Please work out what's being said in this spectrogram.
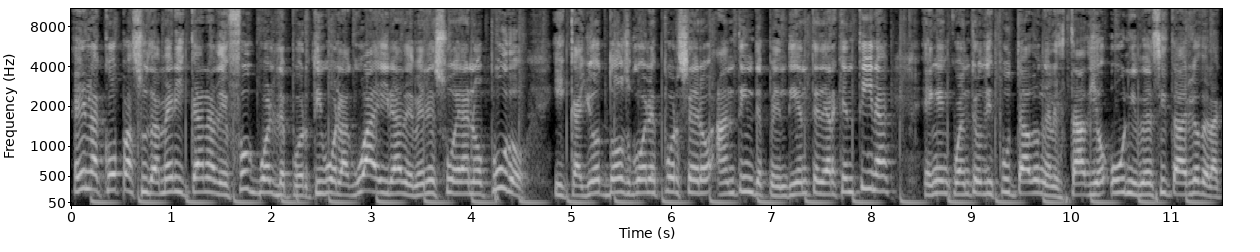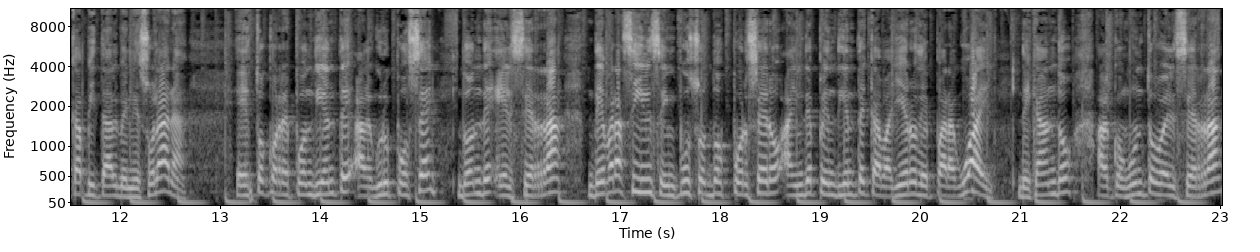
En la Copa Sudamericana de Fútbol Deportivo La Guaira de Venezuela no pudo y cayó dos goles por cero ante Independiente de Argentina en encuentro disputado en el Estadio Universitario de la capital venezolana. Esto correspondiente al grupo C, donde el Serra de Brasil se impuso 2 por 0 a Independiente Caballero de Paraguay, dejando al conjunto del Serra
